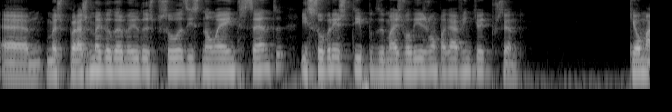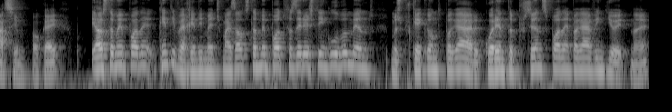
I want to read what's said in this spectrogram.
Um, mas para a esmagadora maioria das pessoas isso não é interessante e sobre este tipo de mais-valias vão pagar 28%. Que é o máximo, ok? Elas também podem, quem tiver rendimentos mais altos também pode fazer este englobamento. Mas porque é que é de pagar 40% se podem pagar 28%, não é?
